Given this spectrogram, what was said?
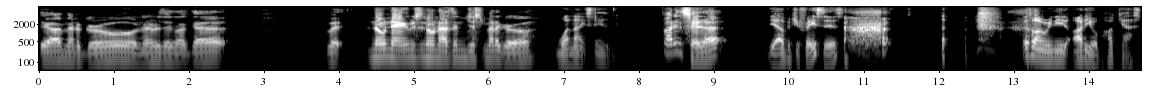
yeah, I met a girl and everything like that, but no names, no nothing. Just met a girl. One night stand. I didn't say that. Yeah, but your face is. That's why we need audio podcast.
